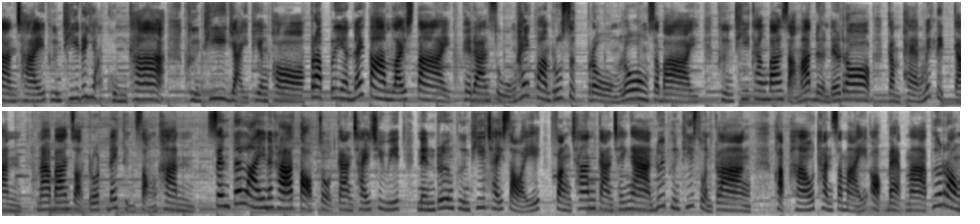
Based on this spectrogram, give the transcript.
การใช้พื้นที่ได้อย่างคุ้มค่า พื้นที่ใหญ่เพียงพอ ปรับเปลี่ยนได้ตามไลฟ์สไตล์ เพดานสูงให้ความรู้สึกโปร่งโล่งสบาย พื้นที่ข้างบ้านสามารถเดินได้รอบกำแพงไม่ติดกัน หน้าบ้านจอดรถได้ถึง 2 คันเซ็นเตอร์ไลท์นะคะ ตอบโจทย์การใช้ชีวิต เน้นเรื่องพื้นที่ใช้สอย ฟังก์ชันการใช้งานด้วยพื้นที่ส่วนกลางคลับเฮาส์ทันสมัยออกแบบมาเพื่อรอง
